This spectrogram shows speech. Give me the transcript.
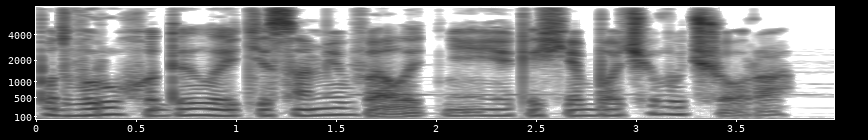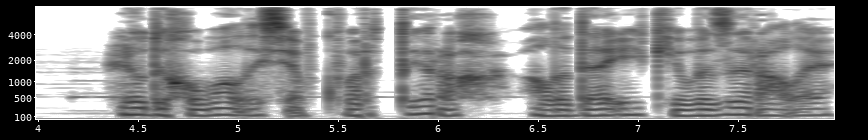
По двору ходили ті самі велетні, яких я бачив учора. Люди ховалися в квартирах, але деякі визирали,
